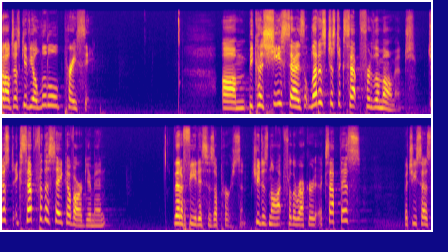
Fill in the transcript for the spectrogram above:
but I'll just give you a little précis. Um, because she says, let us just accept for the moment, just accept for the sake of argument, that a fetus is a person. She does not, for the record, accept this, but she says,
